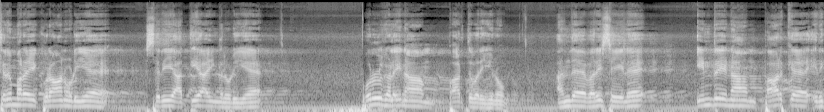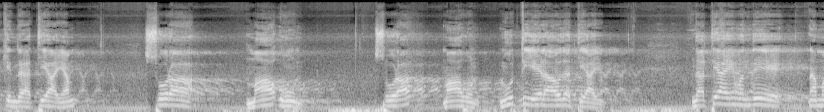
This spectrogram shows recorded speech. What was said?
திருமறை குரானுடைய சிறிய அத்தியாயங்களுடைய பொருள்களை நாம் பார்த்து வருகிறோம். அந்த வரிசையில் இன்று நாம் பார்க்க இருக்கின்ற அத்தியாயம் சூரா மாவுன் சூரா மாவுன் நூற்றி ஏழாவது அத்தியாயம். இந்த அத்தியாயம் வந்து நம்ம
